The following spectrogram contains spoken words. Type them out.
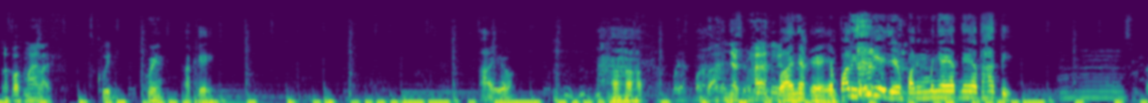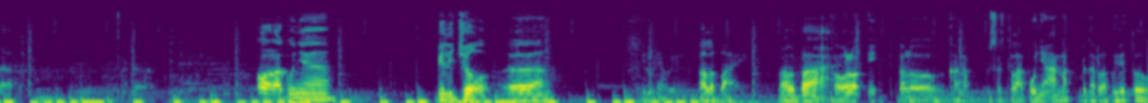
Love of my life. Queen. Queen, oke. Ayo. Banyak banget. Banyak banget. Banyak ya. Yang paling sedih aja, yang paling menyayat-nyayat hati. Hmm, sebentar. Hmm, ada lagu. Oh, lagunya Billy Joel. Eh, judulnya apa ya? Lullaby. Lullaby. Kalau kalau karena setelah punya anak dengar lagu itu tuh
